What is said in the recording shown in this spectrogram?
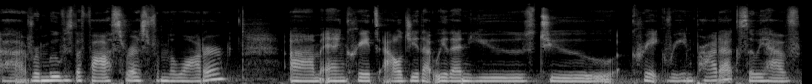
uh, removes the phosphorus from the water. Um, and creates algae that we then use to create green products. So we have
